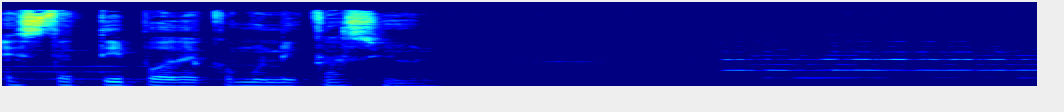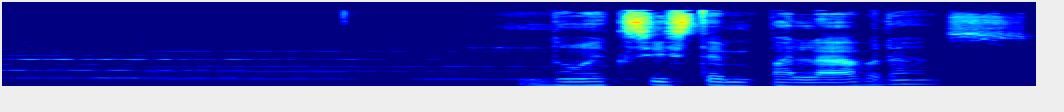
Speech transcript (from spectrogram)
este tipo de comunicación. No existen palabras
